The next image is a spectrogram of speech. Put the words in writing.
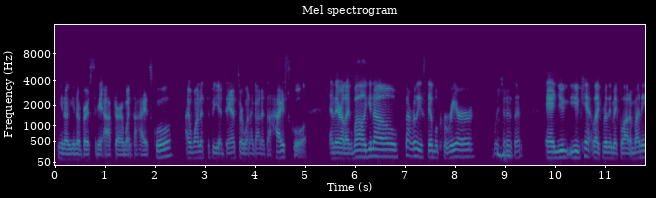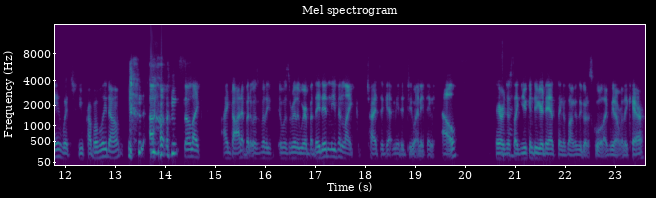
you know, university after I went to high school. I wanted to be a dancer when I got into high school. And they were like, well, you know, it's not really a stable career, which mm-hmm. it isn't. And you you can't like really make a lot of money, which you probably don't. um, so like I got it, but it was really it was really weird. But they didn't even like try to get me to do anything else. They were okay. just like, you can do your dance thing as long as you go to school. Like we don't really care.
